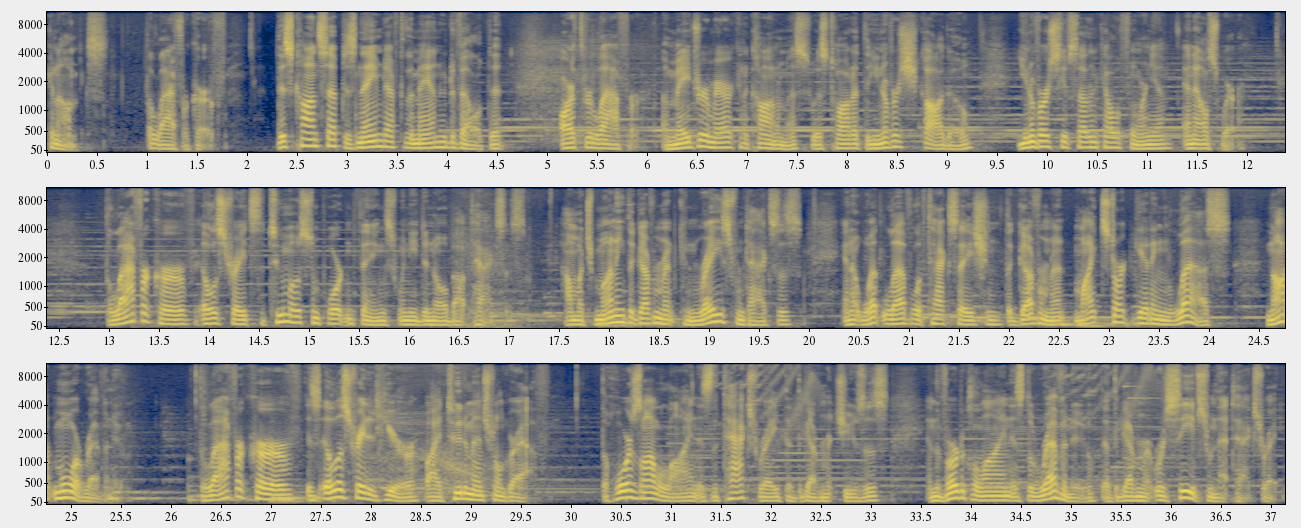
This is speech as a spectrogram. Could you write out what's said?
economics, the Laffer curve. This concept is named after the man who developed it, Arthur Laffer, a major American economist who has taught at the University of Chicago, University of Southern California, and elsewhere. The Laffer curve illustrates the two most important things we need to know about taxes how much money the government can raise from taxes, and at what level of taxation the government might start getting less, not more revenue. The Laffer curve is illustrated here by a two dimensional graph. The horizontal line is the tax rate that the government chooses, and the vertical line is the revenue that the government receives from that tax rate.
